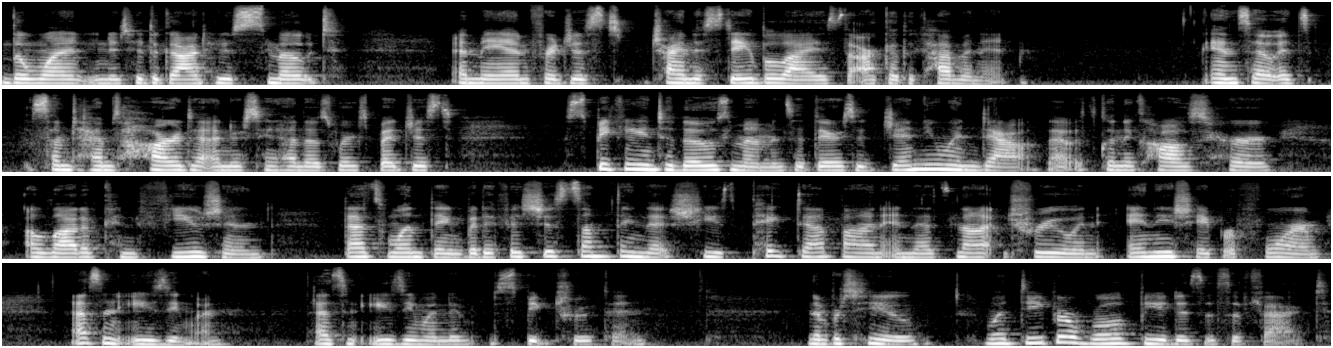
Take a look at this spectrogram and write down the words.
the one, you know, to the God who smote a man for just trying to stabilize the Ark of the Covenant. And so it's sometimes hard to understand how those works, but just speaking into those moments that there's a genuine doubt that was going to cause her a lot of confusion, that's one thing. But if it's just something that she's picked up on and that's not true in any shape or form, that's an easy one. That's an easy one to speak truth in. Number two, what deeper worldview does this affect?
